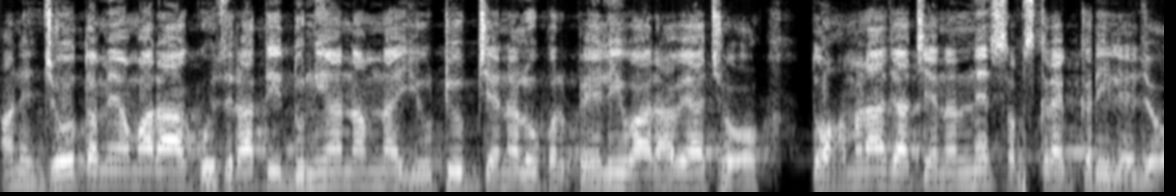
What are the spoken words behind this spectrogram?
અને જો તમે અમારા ગુજરાતી દુનિયા નામના યુટ્યુબ ચેનલ ઉપર પહેલીવાર આવ્યા છો, તો હમણાં જ આ ચેનલને સબસ્ક્રાઇબ કરી લેજો.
